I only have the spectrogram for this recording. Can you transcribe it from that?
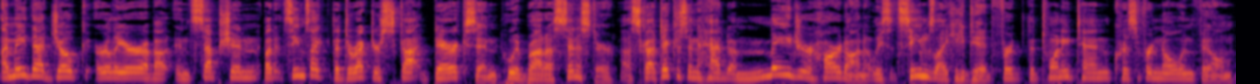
I made that joke earlier about Inception, but it seems like the director Scott Derrickson, who had brought us Sinister, uh, Scott Derrickson had a major hard on, at least it seems like he did, for the 2010 Christopher Nolan film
